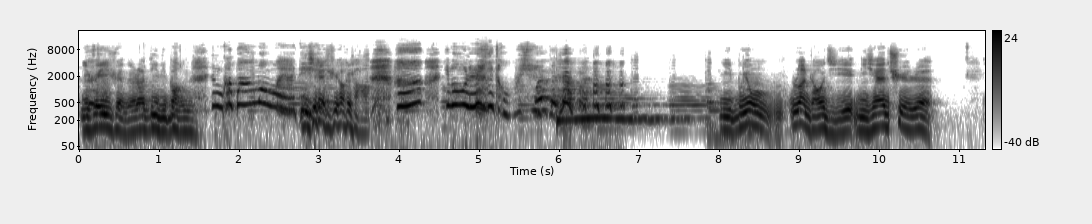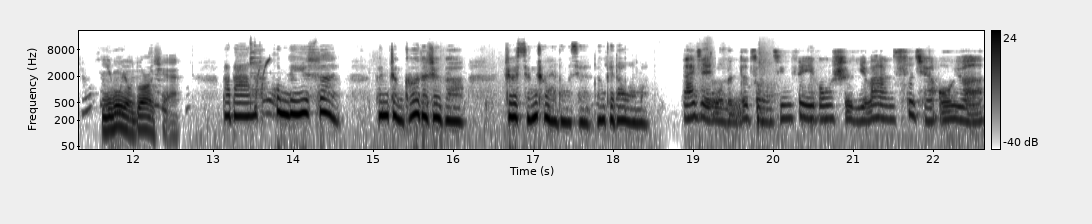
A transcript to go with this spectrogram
你可以选择让弟弟帮你。你快帮帮我呀，弟弟！你现在需要啥？啊，你帮我捋捋头绪。你不用乱着急，你先确认一共有多少钱。爸爸，后面的预算跟整个的这个这个行程的东西能给到我吗？兰姐，我们的总经费一共是一万四千欧元，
